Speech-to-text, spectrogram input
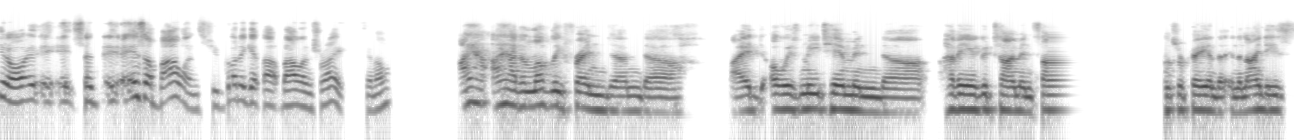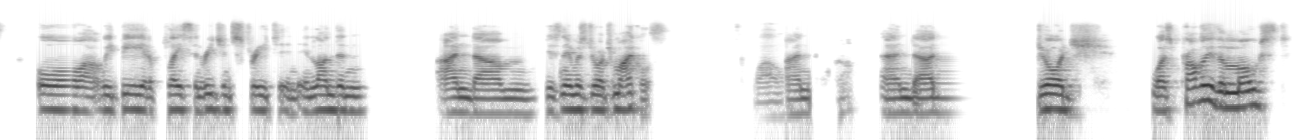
you know it, it's a it is a balance. You've got to get that balance right you know? I, I had a lovely friend and uh, I'd always meet him and uh, having a good time in Saint Tropez in the in the 90s or we'd be at a place in Regent Street in, in London and um, his name was George Michaels wow and and uh, George was probably the most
